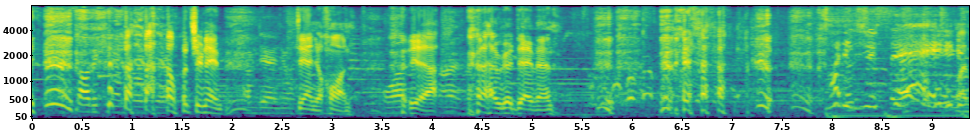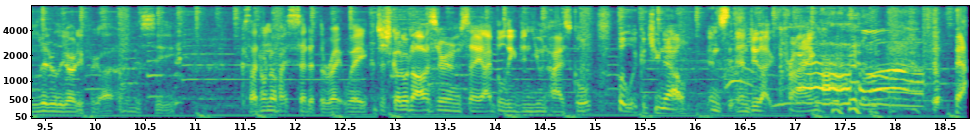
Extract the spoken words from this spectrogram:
I saw the camera over there. What's your name? I'm Daniel. Daniel Juan. Juan? Yeah. All right. Have a good day, man. What did you say? I literally already forgot. Let me see. Because I don't know if I said it the right way. Just go to an officer and say, I believed in you in high school, but look at you now. And, and do that crying. yeah.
